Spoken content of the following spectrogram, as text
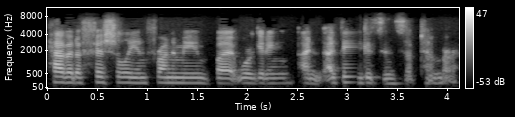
have it officially in front of me, but we're getting, I, I think it's in September.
